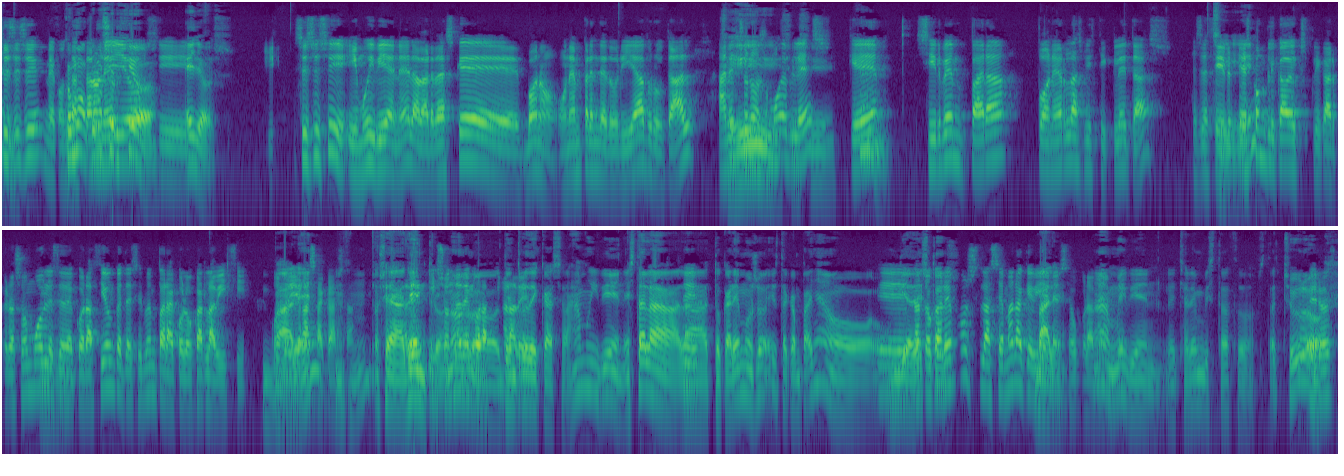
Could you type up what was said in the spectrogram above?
Sí, sí, sí, me contactaron ellos y... ellos. Sí, sí, sí, y muy bien, ¿eh? La verdad es que, bueno, una emprendeduría brutal. Han hecho unos muebles que hmm. sirven para poner las bicicletas es decir, es complicado de explicar, pero son muebles de decoración que te sirven para colocar la bici cuando llegas a casa. O sea, dentro, ¿no? de dentro de casa. Ah, muy bien. ¿Esta la, tocaremos hoy, esta campaña, o un eh, día La tocaremos la semana que viene, seguramente. Ah, muy bien. Le echaré un vistazo. Está chulo. Pero es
